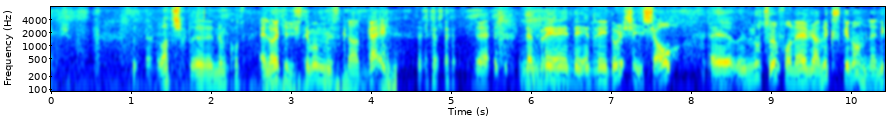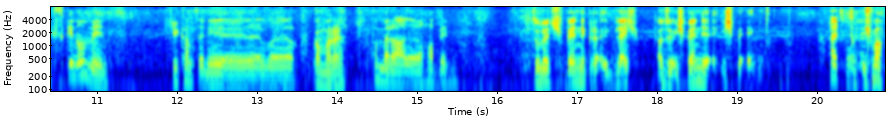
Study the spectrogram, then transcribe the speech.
Warte, ich äh, nimm kurz. Ey Leute, die Stimmung ist gerade geil. der der, Bre, der Dreh durch ist auch äh, nur 12 Uhr, ne? Wir haben nichts genommen, ne? Nichts genommen. Hier kannst du eine äh, Kamera. Kamera äh, haben. So Leute, ich gle- gleich. Also ich beende, ich, be- Halt's mal. ich mach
